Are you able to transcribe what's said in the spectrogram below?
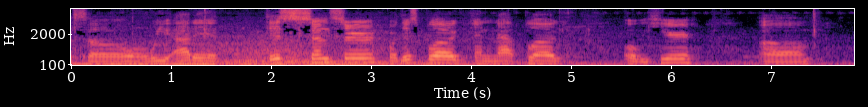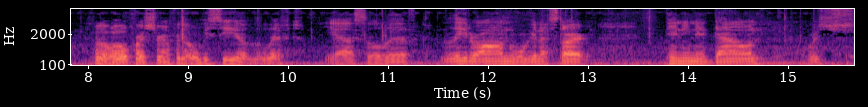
So we added this sensor for this plug and that plug over here. Um, For the oil pressure and for the OVC of the lift. Yeah, so lift. Later on, we're gonna start pinning it down, which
